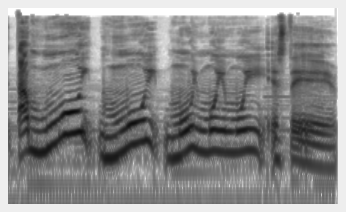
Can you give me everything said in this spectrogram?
está muy, muy, muy, muy, muy, este...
